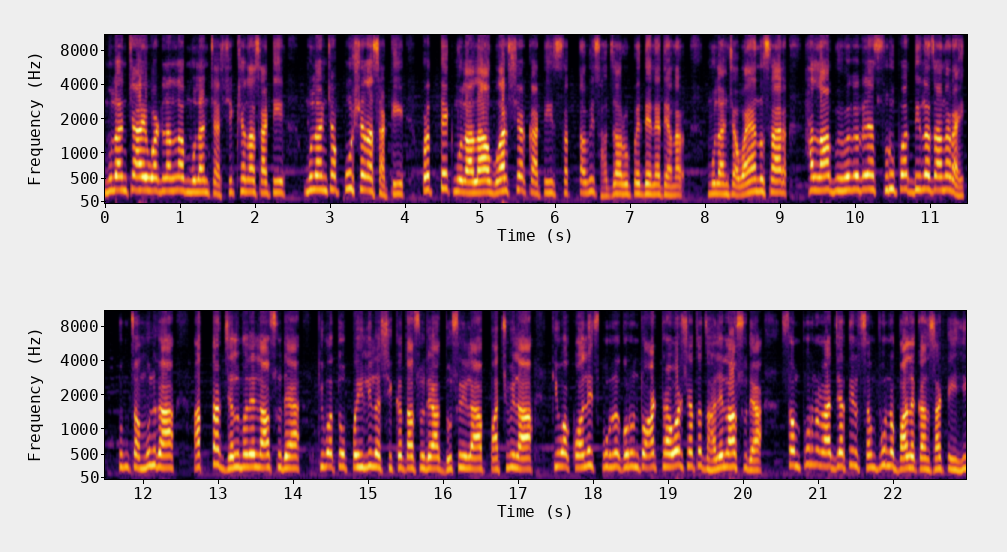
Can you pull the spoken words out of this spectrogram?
मुलांच्या आई वडिलांना मुलांच्या शिक्षणासाठी मुलांच्या पोषणासाठी प्रत्येक मुलाला वर्षाकाठी सत्तावीस हजार रुपये देण्यात येणार. मुलांच्या वयानुसार हा लाभ वेगवेगळ्या स्वरूपात दिला जाणार आहे. तुमचा मुलगा आत्ताच जन्मलेला असू द्या किंवा तो पहिलीला शिकत असू द्या दुसरीला पाचवीला किंवा कॉलेज पूर्ण करून तो अठरा वर्षाचा झालेला असू द्या संपूर्ण राज्यातील संपूर्ण पालकांसाठी ही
